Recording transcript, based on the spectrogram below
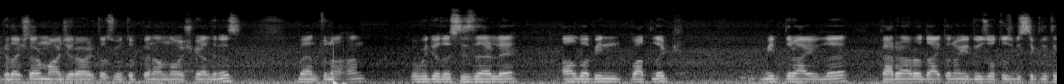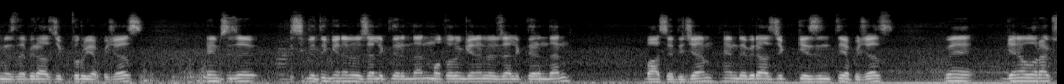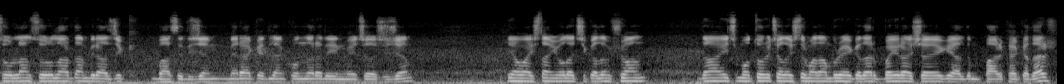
Arkadaşlar, Macera Haritası YouTube kanalına hoş geldiniz. Ben Tunahan. Bu videoda sizlerle Alba 1000 wattlık mid drive'lı Carraro Daytona 730 bisikletimizle birazcık turu yapacağız. Hem size bisikletin genel özelliklerinden, motorun genel özelliklerinden bahsedeceğim. Hem de birazcık gezinti yapacağız. Ve genel olarak sorulan sorulardan birazcık bahsedeceğim. Merak edilen konulara değinmeye çalışacağım. Yavaştan yola çıkalım. Şu an daha hiç motoru çalıştırmadan buraya kadar bayır aşağıya geldim parka kadar.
